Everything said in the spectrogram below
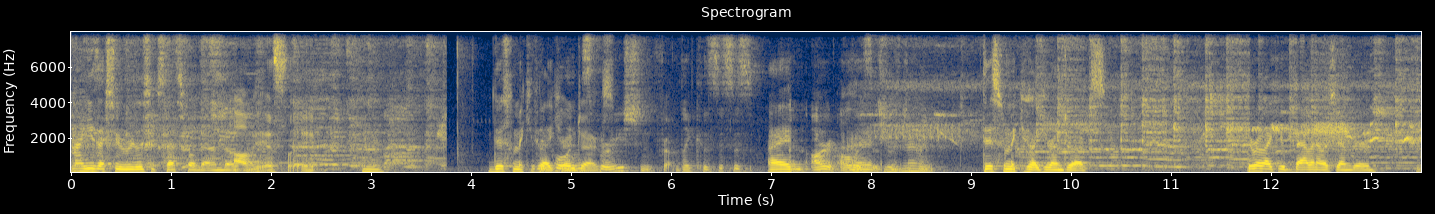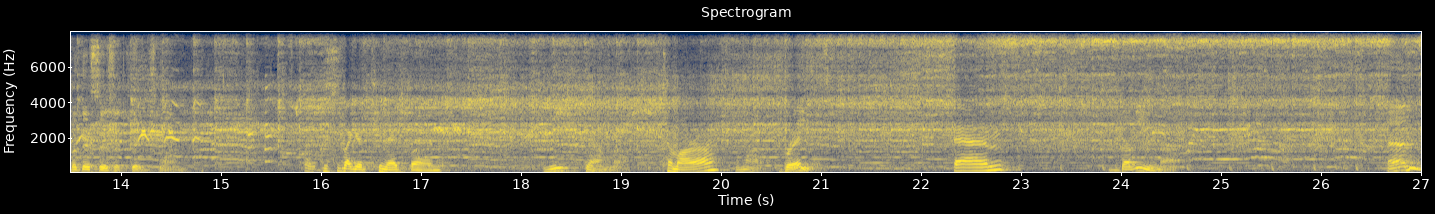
Now he's actually really successful down there in Belgium. This will make you feel like you're on drugs. inspiration from like because this is I- an art. Always I this is different. This will make you feel like you're on drugs. They were like your bad when I was younger. But this is a kids one. This is like a teenage band. Meet camera. Tamara, Come on. Britt, and Davina. And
